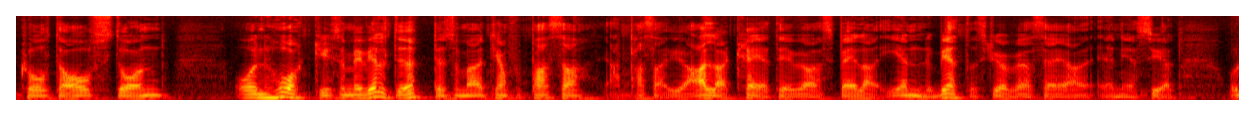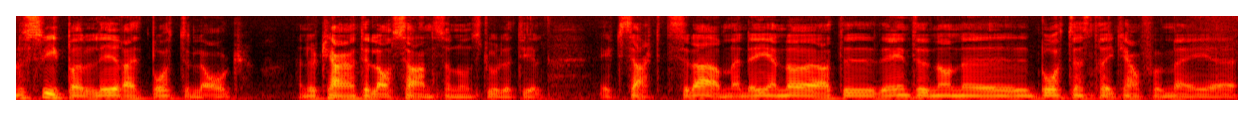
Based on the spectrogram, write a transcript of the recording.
korta avstånd och en hockey som är väldigt öppen som man kanske passar, ja, passar ju alla kreativa spelare ännu bättre skulle jag vilja säga än SHL. Och du slipper lira ett bottenlag. Nu kan jag inte Lausanne som de skulle till exakt sådär men det är ändå att det, det är inte någon eh, bottenstrid kanske med eh,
